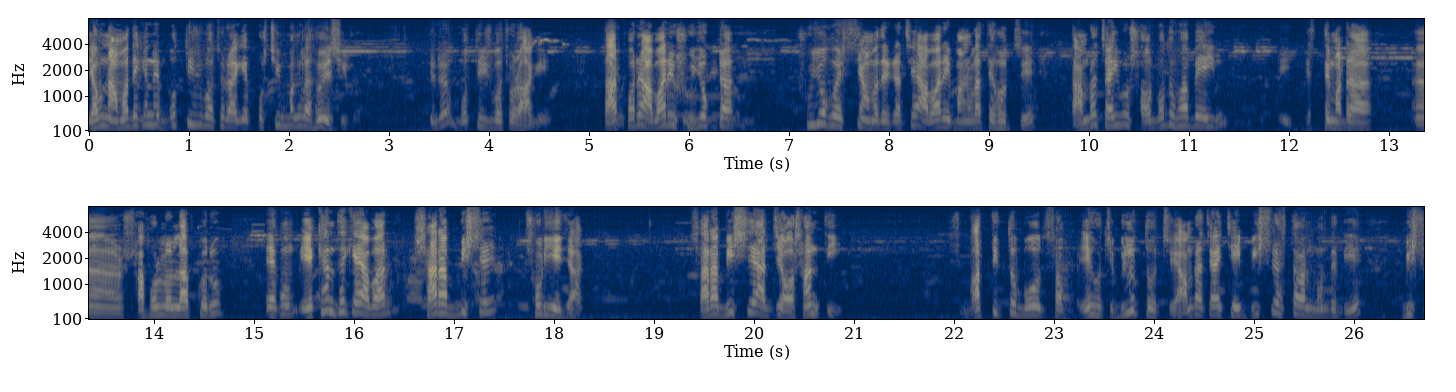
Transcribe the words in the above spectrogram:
যেমন আমাদের এখানে বত্রিশ বছর আগে পশ্চিমবাংলা হয়েছিল। এটা বত্রিশ বছর আগে। তারপরে আবার এই সুযোগটা, সুযোগ এসছে আমাদের কাছে। আবার এই বাংলাতে হচ্ছে। তা আমরা চাইব সর্বতভাবে এই ইস্তেমাটা সাফল্য লাভ করুক এবং এখান থেকে আবার সারা বিশ্বে ছড়িয়ে যাক। সারা বিশ্বে আর যে অশান্তি ভ্রাতৃত্ব বোধ সব এ হচ্ছে, বিলুপ্ত হচ্ছে। আমরা চাইছি এই বিশ্ব ইস্তেমার মধ্যে দিয়ে বিশ্ব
